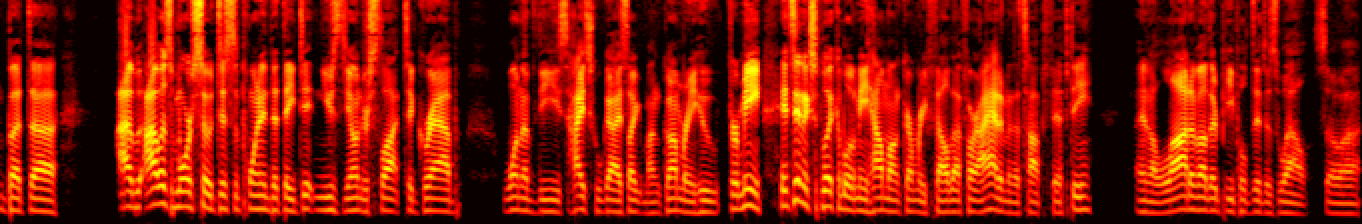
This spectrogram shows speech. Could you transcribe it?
but uh, I, I was more so disappointed that they didn't use the underslot to grab one of these high school guys like Montgomery, who for me, it's inexplicable to me how Montgomery fell that far. I had him in the top 50, and a lot of other people did as well. So, uh,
